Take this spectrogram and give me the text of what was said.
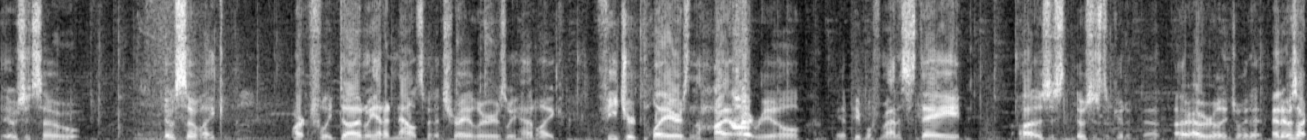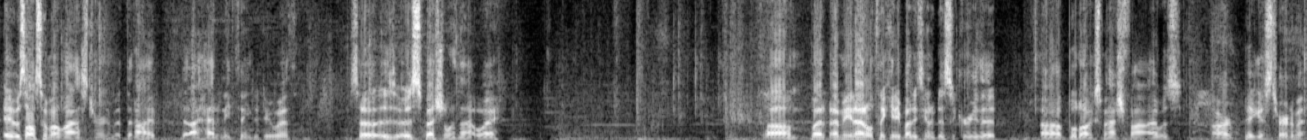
It was just so it was so like artfully done. We had announcement trailers. We had like featured players in the highlight reel. We had people from out of state. Uh, it was just it was just a good event. I, I really enjoyed it, and it was it was also my last tournament that I that I had anything to do with, so it was, it was special in that way. Um, but I mean, I don't think anybody's gonna disagree that uh, Bulldog Smash Five was our biggest tournament.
